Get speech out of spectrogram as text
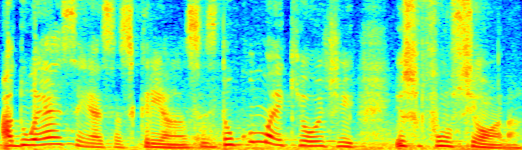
adoecem essas crianças. Então, como é que hoje isso funciona?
